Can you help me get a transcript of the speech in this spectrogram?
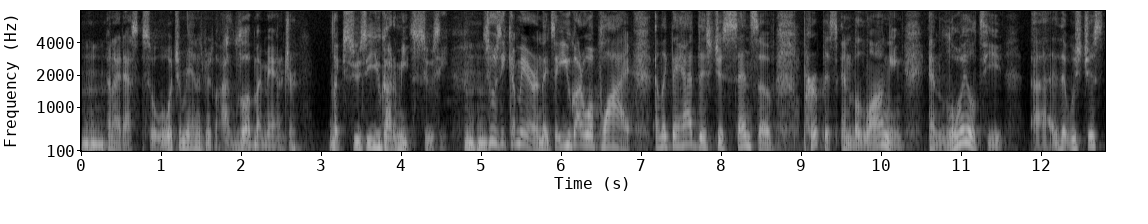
Mhm. and I'd ask, "So what's your management?" I love my manager. Like Susie, you got to meet Susie. Susie, come here, and they'd say you got to apply, and like they had this just sense of purpose and belonging and loyalty uh, that was just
